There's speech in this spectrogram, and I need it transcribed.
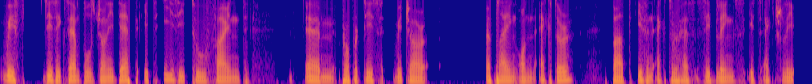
With this example, Johnny Depp, it's easy to find um, properties which are applying on actor, but if an actor has siblings, it's actually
